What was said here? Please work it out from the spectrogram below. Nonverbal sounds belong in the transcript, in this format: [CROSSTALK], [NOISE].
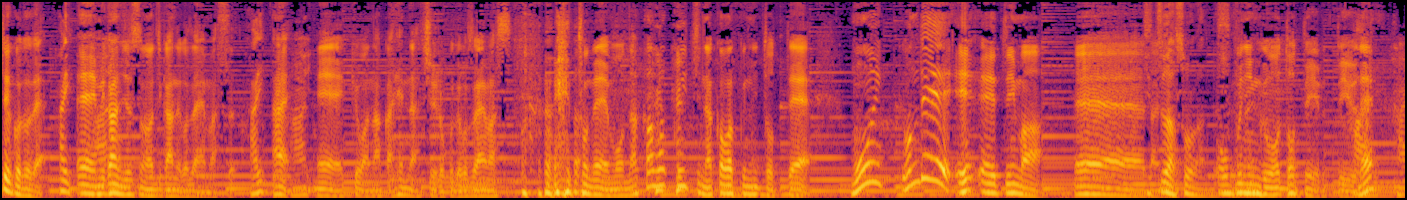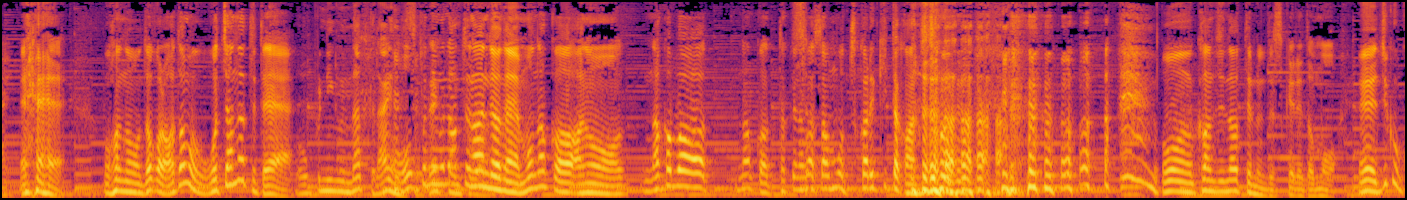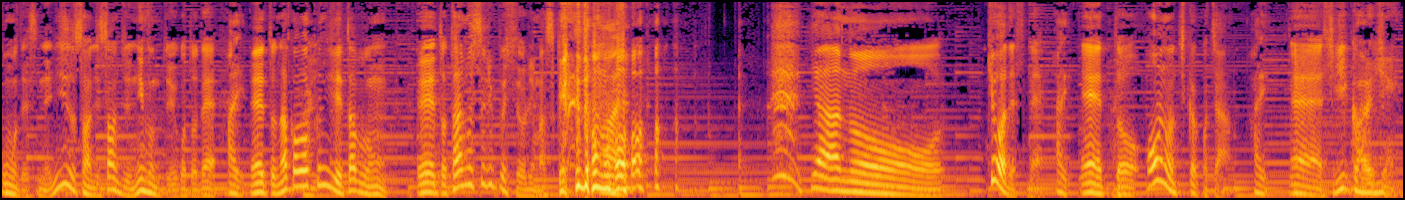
ということで、はいえーみかんジュースのお時間でございます。はいはい。はいえー今日はなんか変な収録でございます。[LAUGHS] えっとね、もう中枠一中枠にとって、もう一、ほんで、え、えっと今、えー実はそうなんですよねオープニングを撮っているっていうね。はいはい。えーあの、だから頭がごっちゃになってて、オープニングになってないんですよ、ね。オープニングなんてないんだよね。もうなんか、あの、半ば、なんか、竹中さんも疲れ切った感じのう [LAUGHS] ん感じになってるんですけれども、えー時刻もですね、23時32分ということで、はいえっ、と、中枠にで多分、えっ、と、タイムスリップしておりますけれども、、は [LAUGHS] いや、あのー今日はですね、はい。えっ、と、大野千佳子ちゃん、はい。えー市議会議員、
